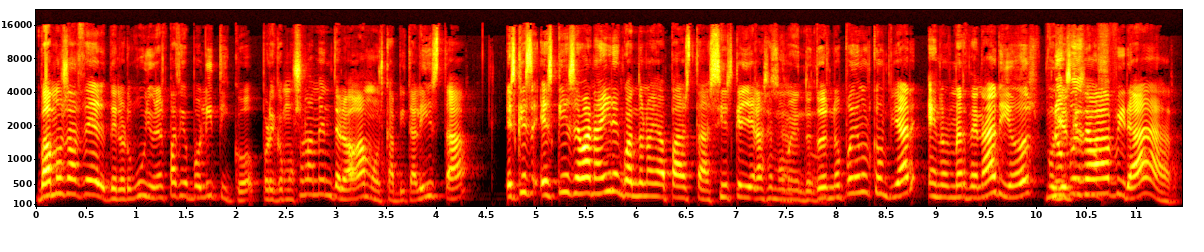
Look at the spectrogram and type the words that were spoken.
vamos a hacer del orgullo un espacio político, porque como solamente lo hagamos capitalista, es que, es que se van a ir en cuanto no haya pasta, si es que llega ese momento. Entonces no podemos confiar en los mercenarios, porque es que se van a pirar.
